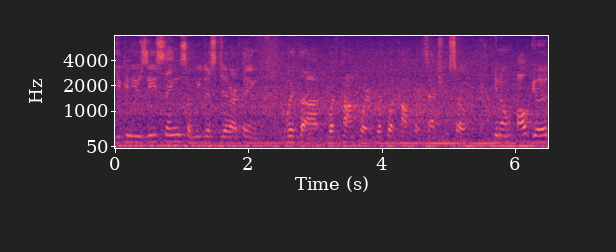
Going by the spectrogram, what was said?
you can use these things, and we just did our thing with uh, with Concord, with what Concord sent you. So, you know, all good.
